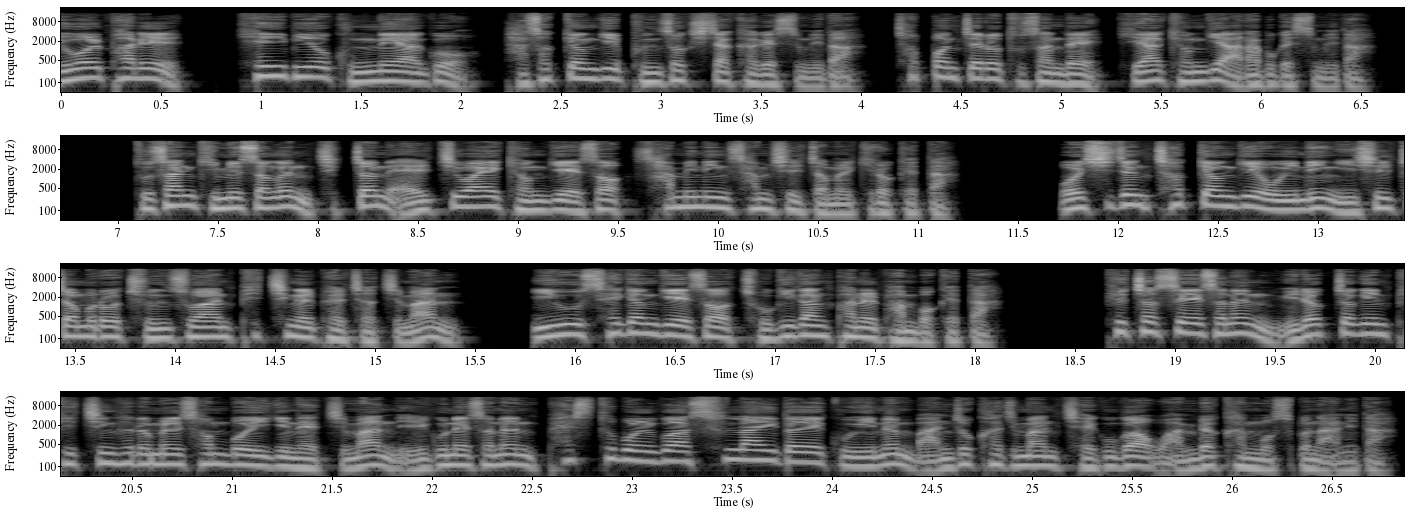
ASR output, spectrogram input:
6월 8일 KBO 국내 야구 5경기 분석 시작하겠습니다. 첫 번째로 두산 대 기아 경기 알아보겠습니다. 두산 김일성은 직전 LG와의 경기에서 3이닝 3실점을 기록했다. 올 시즌 첫 경기 5이닝 2실점으로 준수한 피칭을 펼쳤지만 이후 3경기에서 조기 강판을 반복했다. 퓨처스에서는 위력적인 피칭 흐름을 선보이긴 했지만 1군에서는 패스트볼과 슬라이더의 구위는 만족하지만 제구가 완벽한 모습은 아니다.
